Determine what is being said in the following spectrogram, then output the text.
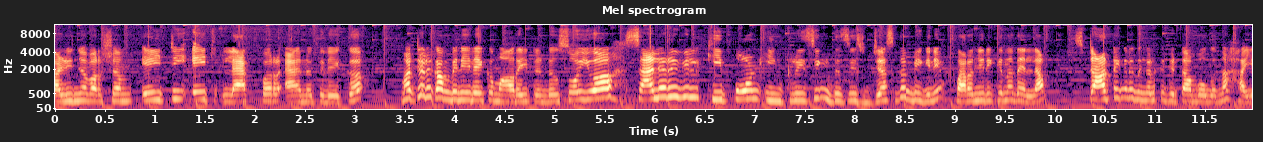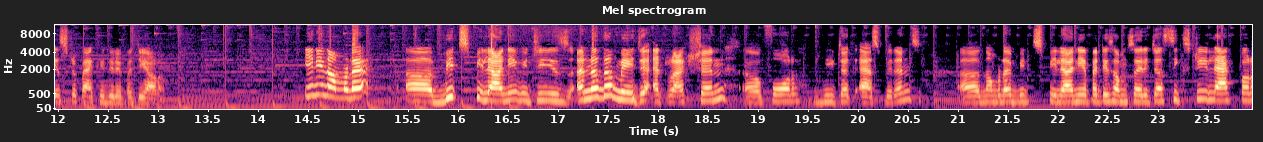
കഴിഞ്ഞ വർഷം എയ്റ്റി എയ്റ്റ് ലാക്ക് പെർ ആനത്തിലേക്ക് മറ്റൊരു കമ്പനിയിലേക്ക് മാറിയിട്ടുണ്ട്. So your salary will keep on increasing this is just the beginning പറഞ്ഞിരിക്കുന്നതെല്ലാം സ്റ്റാർട്ടിങ്ങിൽ നിങ്ങൾക്ക് കിട്ടാൻ പോകുന്ന ഹയസ്റ്റ് പാക്കേജിനെ പറ്റിയാണ്. ഇനി നമ്മുടെ BITS Pilani which is another major attraction for B Tech aspirants നമ്മുടെ ബിറ്റ്സ് പിലാനിയെ പറ്റി സംസാരിച്ച സിക്സ്റ്റി ലാക്ക് പെർ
